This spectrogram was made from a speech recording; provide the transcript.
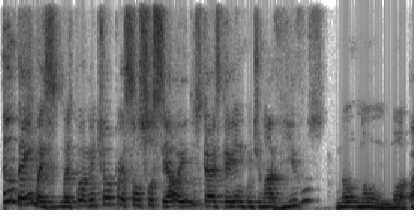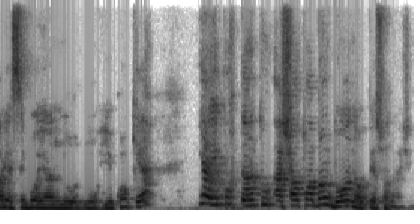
Também, mas, mas provavelmente é uma pressão social aí dos caras querendo continuar vivos, não, não, não aparecer boiando no, no rio qualquer. E aí, portanto, a Charlton abandona o personagem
